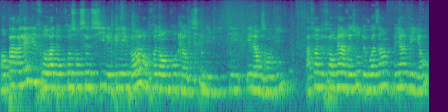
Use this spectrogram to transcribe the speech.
En parallèle, il faudra donc recenser aussi les bénévoles en prenant en compte leur disponibilité et leurs envies, afin de former un réseau de voisins bienveillants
